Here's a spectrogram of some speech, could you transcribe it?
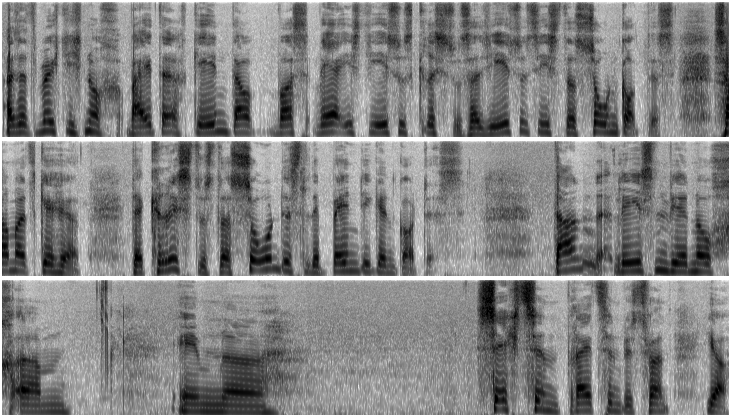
also jetzt möchte ich noch weitergehen. Da, was, wer ist Jesus Christus? Also Jesus ist der Sohn Gottes. Das haben wir jetzt gehört. Der Christus, der Sohn des lebendigen Gottes. Dann lesen wir noch ähm, im äh, 16, 13 bis 20, ja,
